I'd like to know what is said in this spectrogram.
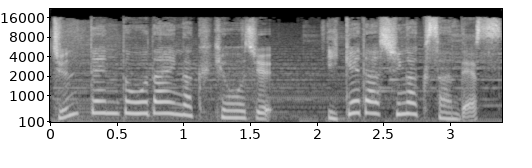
順天堂大学教授池田志学さんです。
